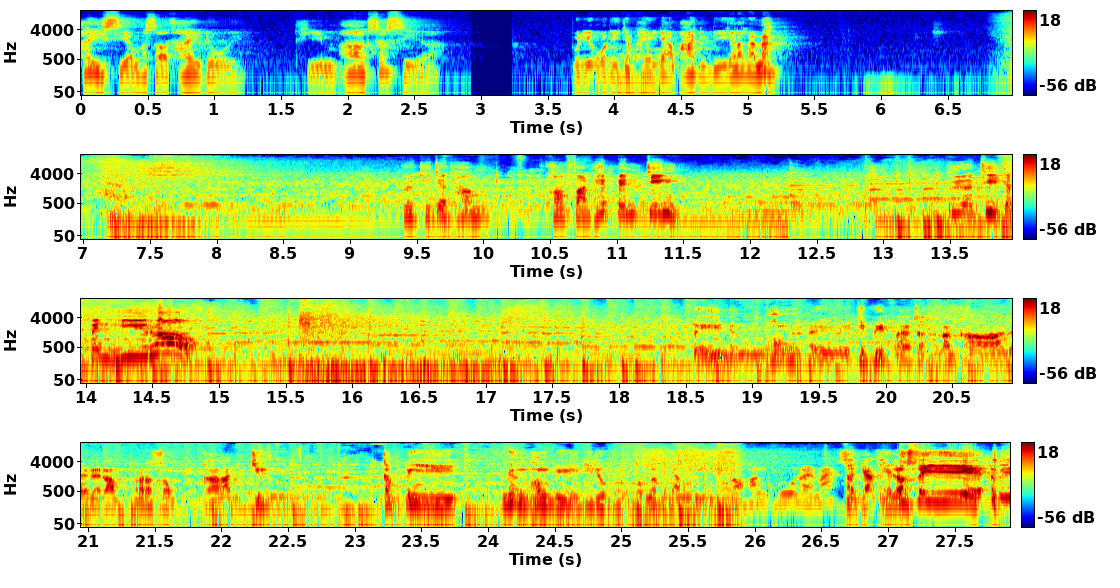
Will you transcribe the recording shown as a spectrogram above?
ให้เสียงภาษาไทยโดย ทีมภาคซะเสีย วิดีโอนี้จะพยายามพากดีๆกันแล้วกันนะ เพื่อที่จะทำความฝันให้เป็นจริง เพื่อที่จะเป็นฮีโร่ปีหนึ่งห้องเอที่พลิกแปลงสถานการณ์และได้รับประสบการณ์จริง กับปีหนึ่งห้องบีที่ถูกฝึกฝนมาเป็นอย่างดีก็ฮอนคูหน่อยไหมสักอยากเห็นแล้วสิปี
